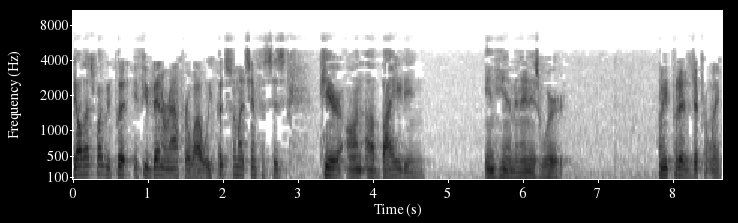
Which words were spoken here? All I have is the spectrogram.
Y'all, that's why we put, if you've been around for a while, we put so much emphasis here on abiding in Him and in His Word. Let me put it a different way.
